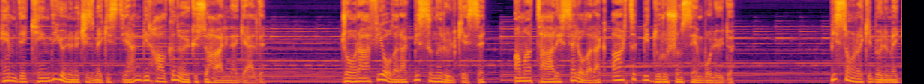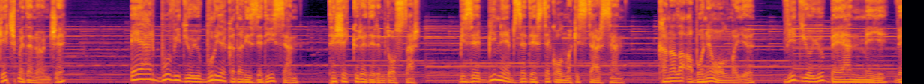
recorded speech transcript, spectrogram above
hem de kendi yönünü çizmek isteyen bir halkın öyküsü haline geldi. Coğrafi olarak bir sınır ülkesi ama tarihsel olarak artık bir duruşun sembolüydü. Bir sonraki bölüme geçmeden önce eğer bu videoyu buraya kadar izlediysen teşekkür ederim dostlar. Bize bir nebze destek olmak istersen kanala abone olmayı, videoyu beğenmeyi ve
